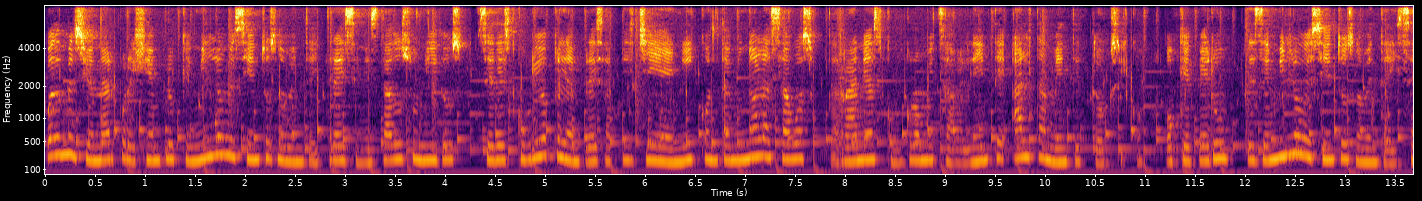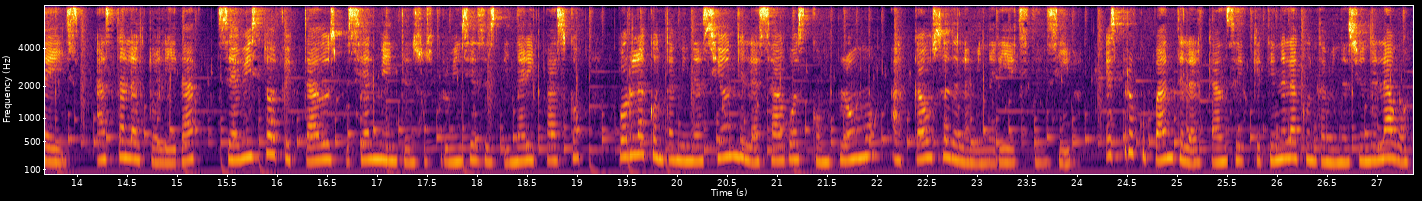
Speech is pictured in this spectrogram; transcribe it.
Puedo mencionar, por ejemplo, que en 1993 en Estados Unidos se descubrió que la empresa PG&E contaminó las aguas subterráneas con cromo hexavalente altamente tóxico, o que Perú, desde 1996 hasta la actualidad, se ha visto afectado especialmente en sus provincias de Espinar y Pasco por la contaminación de las aguas con plomo a causa de la minería extensiva. Es preocupante el alcance que tiene la contaminación del agua,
